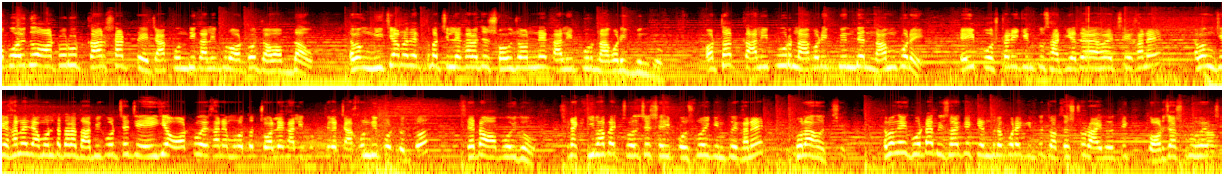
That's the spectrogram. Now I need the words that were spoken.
অবৈধ অটো রুট কার স্বার্থে চাকুন্দি কালীপুর অটো জবাব দাও। এবং নিচে আমরা দেখতে পাচ্ছি, লেখা রয়েছে, সৌজন্যে কালীপুর নাগরিক বিন্দু। অর্থাৎ কালীপুর নাগরিক বৃন্দের নাম করে এই পোস্টারই কিন্তু সাটিয়ে দেওয়া হয়েছে এখানে। এবং যেখানে যেমনটা তারা দাবি করছে যে এই যে অটো এখানে মূলত চলে কালীপুর থেকে চাকুন্দি পর্যন্ত সেটা অবৈধ। সেটা কীভাবে চলছে সেই প্রশ্নই কিন্তু এখানে তোলা হচ্ছে। এবং এই গোটা বিষয়কে কেন্দ্র করে কিন্তু যথেষ্ট রাজনৈতিক চর্চা শুরু হয়েছে।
